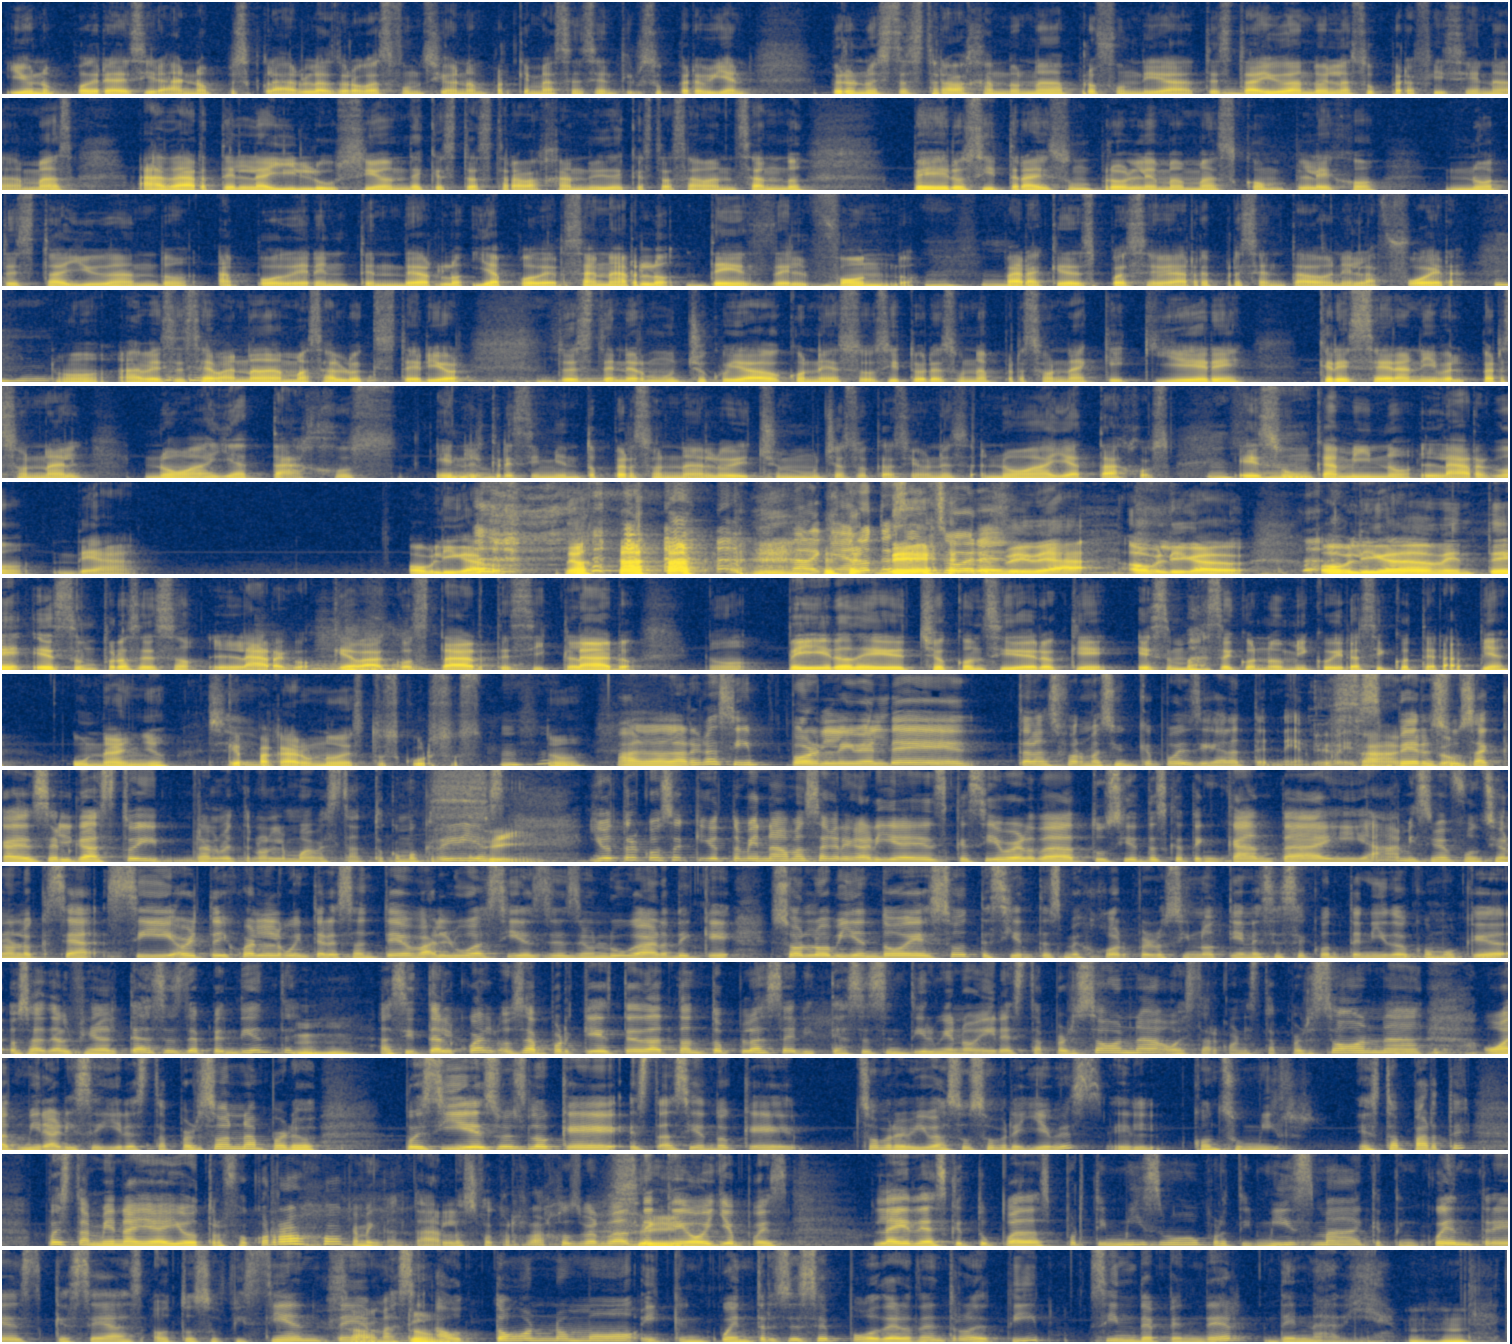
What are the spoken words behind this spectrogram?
y uno podría decir, ah, no, pues claro, las drogas funcionan porque me hacen sentir súper bien, pero no estás trabajando nada a profundidad, te está ayudando en la superficie nada más a darte la ilusión de que estás trabajando y de que estás avanzando, pero si traes un problema más complejo, no te está ayudando a poder entenderlo y a poder sanarlo desde el fondo Ujú. para que después se vea representado en el afuera. ¿no? A veces se va nada más a lo exterior. Entonces, tener mucho cuidado con eso. Si tú eres una persona que quiere crecer a nivel personal, no hay atajos en el crecimiento personal, lo he dicho en muchas ocasiones, no hay atajos. Es un camino largo de a obligado. ¿no? Para que ya no te De- censuren. sí, de a obligado. Obligadamente es un proceso largo que va a costarte, sí, claro, ¿no? Pero de hecho considero que es más económico ir a psicoterapia un año que pagar uno de estos cursos. A la larga sí, por el nivel de transformación que puedes llegar a tener, pues, versus acá es el gasto y realmente no le mueves tanto como creerías. Sí. Y otra cosa que yo también nada más agregaría es que si de verdad tú sientes que te encanta y ah, a mí sí me funciona o lo que sea, sí, ahorita dijo algo interesante, evalúa si es desde un lugar de que solo viendo eso te sientes mejor, pero si no tienes ese contenido como que, o sea, al final te haces dependiente. Así tal cual, o sea, porque te da tanto placer y te hace sentir bien oír a esta persona o estar con esta persona o admirar y seguir a esta persona, pero pues si eso es lo que está haciendo que sobrevivas o sobrelleves, el consumir esta parte, pues también ahí hay otro foco rojo, que me encantan los focos rojos, ¿verdad? De que, oye, pues la idea es que tú puedas por ti mismo, por ti misma, que te encuentres, que seas autosuficiente, más autónomo y que encuentres ese poder dentro de ti sin depender de nadie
